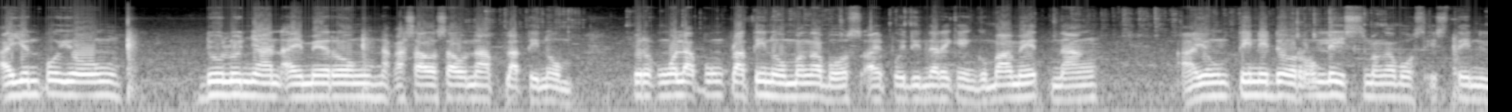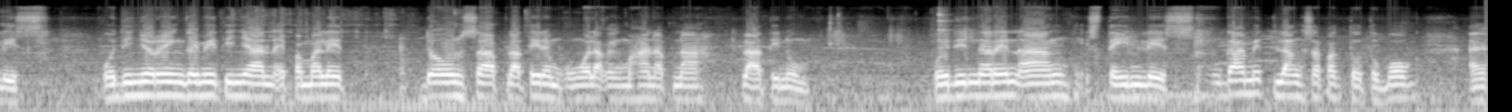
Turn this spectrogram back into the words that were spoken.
ayun po yung dulo niyan ay merong nakasawsaw na platinum pero kung wala pong platinum mga boss ay pwede na rin kayong gumamit ng ah, yung tinidor stainless mga boss stainless. Pwede nyo rin gamitin yan ay pamalit doon sa platinum kung wala kayong mahanap na platinum. Pwede na rin ang stainless. Gamit lang sa pagtutubog. Ang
